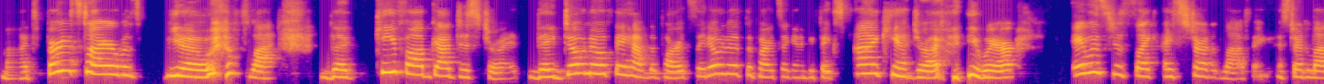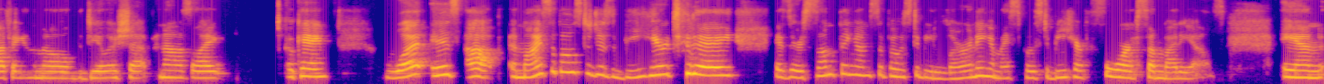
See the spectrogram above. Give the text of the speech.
my first tire was, you know, flat. The key fob got destroyed. They don't know if they have the parts. They don't know if the parts are going to be fixed. I can't drive anywhere. It was just like I started laughing. I started laughing in the middle of the dealership and I was like, okay, what is up? Am I supposed to just be here today? Is there something I'm supposed to be learning? Am I supposed to be here for somebody else? And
